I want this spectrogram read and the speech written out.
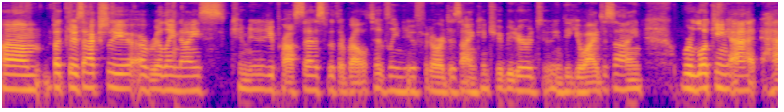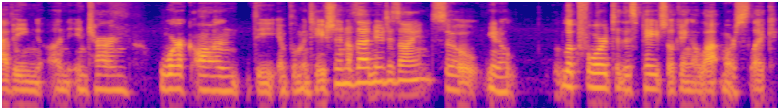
um, but there's actually a really nice community process with a relatively new Fedora design contributor doing the UI design. We're looking at having an intern work on the implementation of that new design. So, you know, look forward to this page looking a lot more slick.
